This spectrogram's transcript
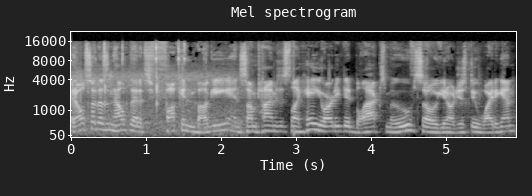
It also doesn't help that it's fucking buggy, and sometimes it's like, hey, you already did black's move, so you know, just do white again.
